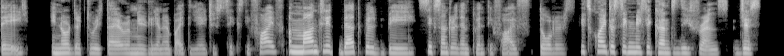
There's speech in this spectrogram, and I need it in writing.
day in order to retire a millionaire by the age of 65. A monthly, that will be $625. It's quite a significant difference just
